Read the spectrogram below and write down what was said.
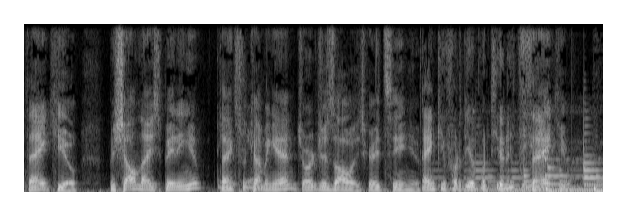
Thank you. Michelle, nice meeting you. Thanks for coming in. George, as always, great seeing you. Thank you for the opportunity. Thank you.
